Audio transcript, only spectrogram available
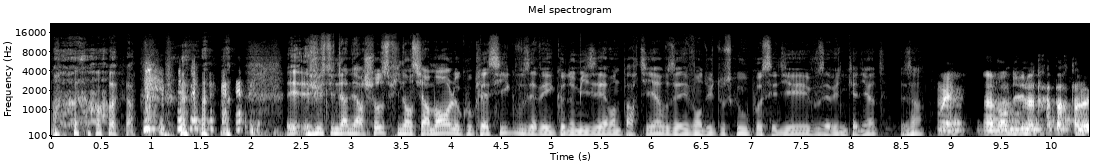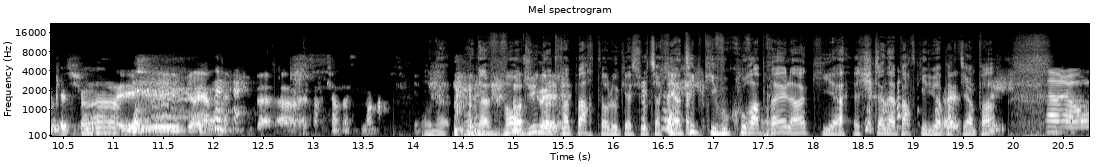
On va faire- Et juste une dernière chose, financièrement, le coût classique, vous avez économisé avant de partir, vous avez vendu tout ce que vous possédiez, vous avez une cagnotte, c'est ça? Ouais, on a vendu notre appart en location et derrière on a pu bah, ouais, partir en Assemblée. on a, on a vendu notre appart en location. C'est-à-dire qu'il y a un type qui vous court après, là, qui a acheté un appart qui lui appartient pas. Non, non,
